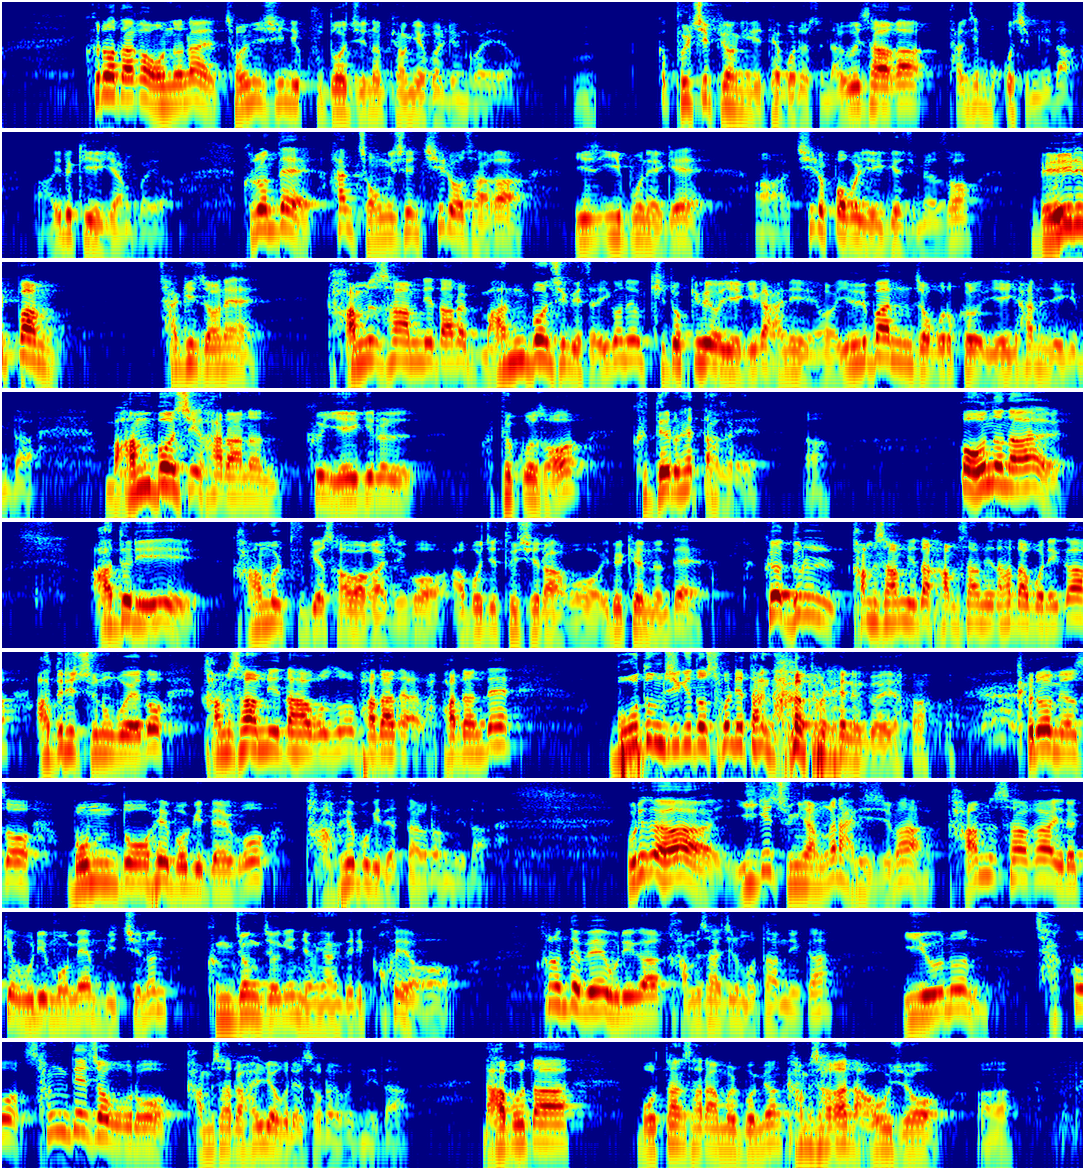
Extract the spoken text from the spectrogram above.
그러다가 어느 날 전신이 굳어지는 병에 걸린 거예요. 음? 그 불치병이 돼버렸습니다. 의사가 당신 못 고칩니다. 아, 이렇게 얘기한 거예요. 그런데 한 정신 치료사가 이분에게 어, 치료법을 얘기해주면서 매일 밤 자기 전에 감사합니다를 만 번씩 했어요. 이거는 기독교 얘기가 아니에요. 일반적으로 그 얘기하는 얘기입니다. 만 번씩 하라는 그 얘기를 듣고서 그대로 했다 그래. 어. 그 어느 날 아들이 감을 두 개 사와 가지고 아버지 드시라고 이렇게 했는데 그늘 감사합니다, 감사합니다 하다 보니까 아들이 주는 거에도 감사합니다 하고서 받아 받았는데 못 움직이도 손이 딱 나가더라는 거예요. 그러면서 몸도 회복이 되고 다 회복이 됐다 그럽니다. 우리가 이게 중요한 건 아니지만 감사가 이렇게 우리 몸에 미치는 긍정적인 영향들이 커요. 그런데 왜 우리가 감사하지 못합니까? 이유는 자꾸 상대적으로 감사를 하려고 그래서 그럽니다. 나보다 못한 사람을 보면 감사가 나오죠. 어?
